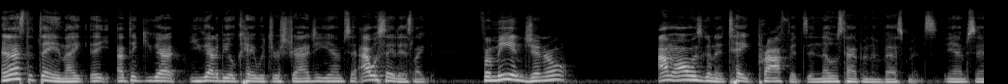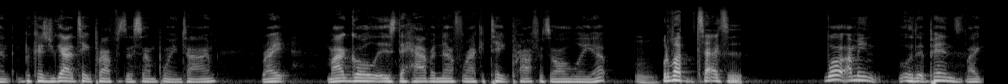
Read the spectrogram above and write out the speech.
and that's the thing. Like, eh, I think you got you got to be okay with your strategy. You know what I'm saying? I would say this, like, for me in general, I'm always going to take profits in those type of investments. You know what I'm saying? Because you got to take profits at some point in time, right? My goal is to have enough where I could take profits all the way up. What about the taxes? Well, I mean, well, it depends. Like,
